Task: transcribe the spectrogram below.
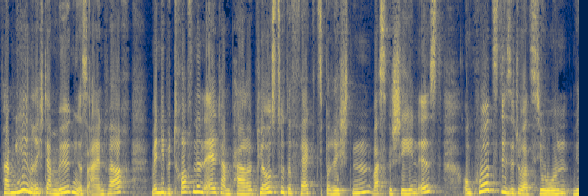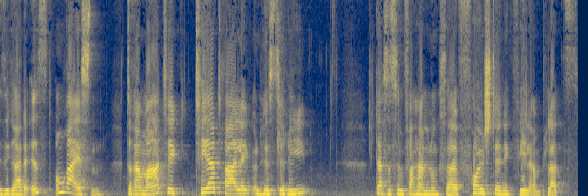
Familienrichter mögen es einfach, wenn die betroffenen Elternpaare close to the facts berichten, was geschehen ist und kurz die Situation, wie sie gerade ist, umreißen. Dramatik, Theatralik und Hysterie, das ist im Verhandlungssaal vollständig fehl am Platz.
